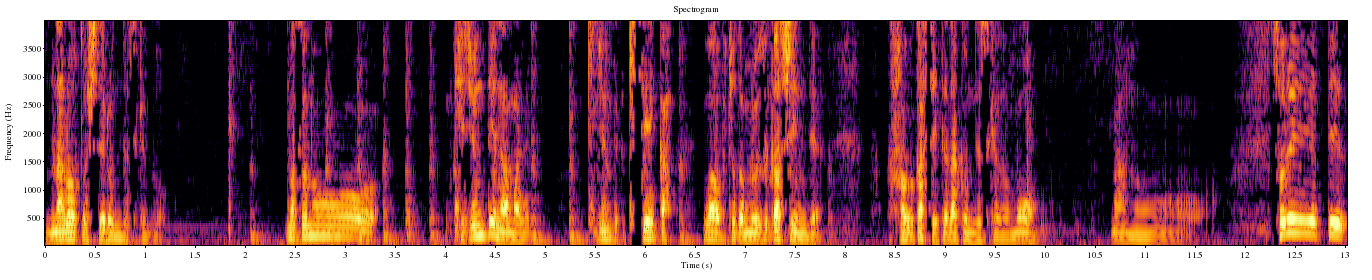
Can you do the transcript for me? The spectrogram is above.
なろうとしてるんですけど、まあ、その、基準っていうのは、まだ、基準というか規制か、はちょっと難しいんで、省かせていただくんですけども、あ、あの、それやって、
